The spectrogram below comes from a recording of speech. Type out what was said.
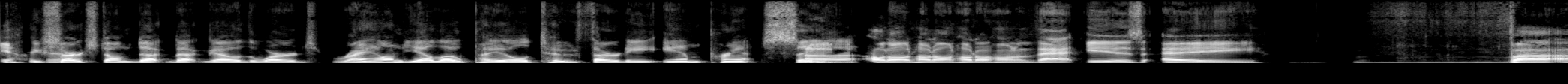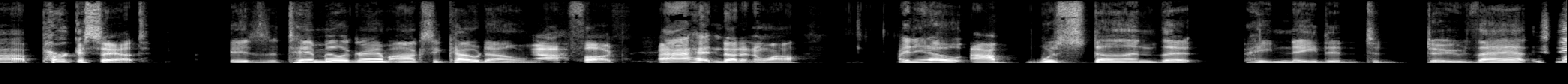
Yeah. He searched on DuckDuckGo the words "round yellow pill 230 imprint C." Uh, hold on, hold on, hold on, hold on. That is a vi- Percocet. it's a 10 milligram oxycodone. Ah, fuck. I hadn't done it in a while. And you know, I was stunned that he needed to do that? See,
